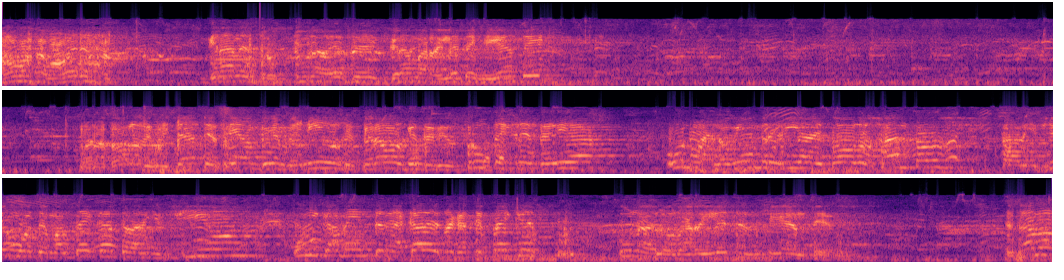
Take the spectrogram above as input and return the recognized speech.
vamos a mover esa gran estructura de ese gran barrilete gigante. Bueno, todos los visitantes sean bienvenidos. Esperamos que se disfruten este día. 1 de noviembre, Día de Todos los Santos, tradición guatemalteca, tradición únicamente de acá de Zacatepeques, uno de los barriletes gigantes. ¿Estamos?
